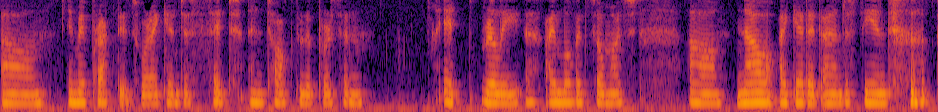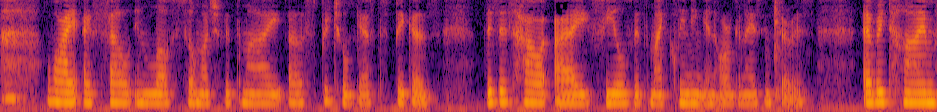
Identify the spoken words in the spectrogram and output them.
um, in my practice where I can just sit and talk to the person. It really, I love it so much. Um, now I get it, I understand why I fell in love so much with my uh, spiritual gifts because this is how I feel with my cleaning and organizing service. Every time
